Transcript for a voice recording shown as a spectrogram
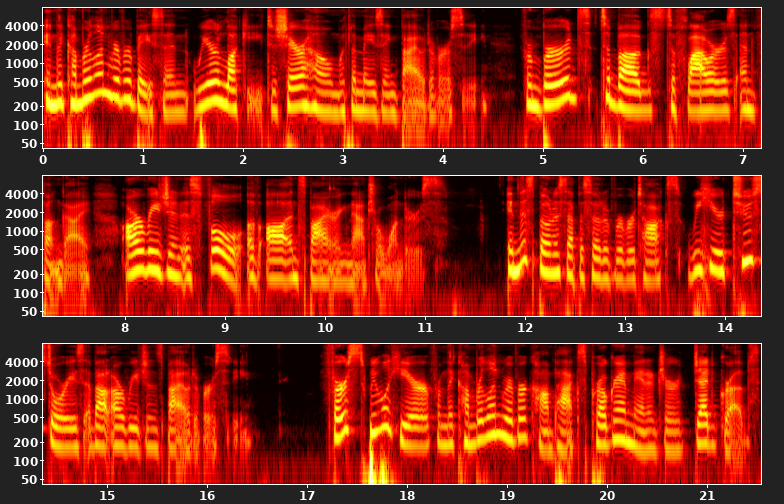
In the Cumberland River Basin, we are lucky to share a home with amazing biodiversity. From birds to bugs to flowers and fungi, our region is full of awe inspiring natural wonders. In this bonus episode of River Talks, we hear two stories about our region's biodiversity. First, we will hear from the Cumberland River Compact's program manager, Jed Grubbs,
